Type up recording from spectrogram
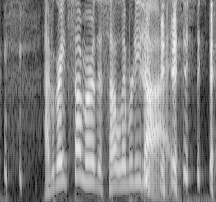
Have a great summer. This is how liberty dies.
